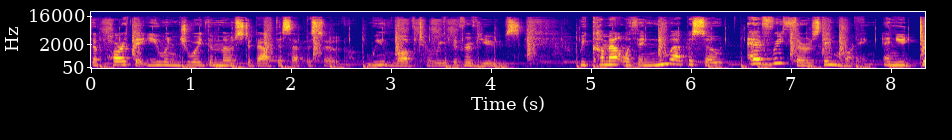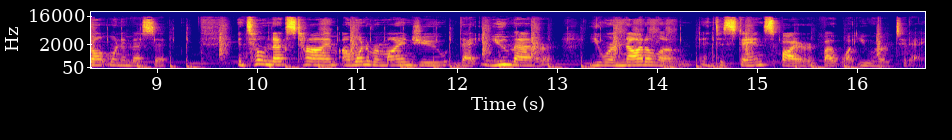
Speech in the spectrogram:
the part that you enjoyed the most about this episode. We love to read the reviews. We come out with a new episode every Thursday morning, and you don't want to miss it. Until next time, I want to remind you that you matter, you are not alone, and to stay inspired by what you heard today.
